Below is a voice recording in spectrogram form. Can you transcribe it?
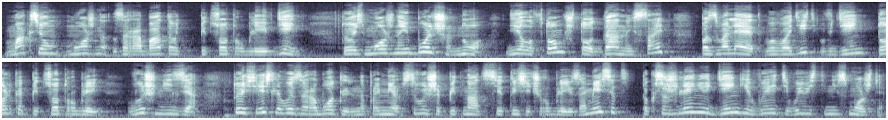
максимум можно зарабатывать 500 рублей в день. То есть можно и больше, но дело в том, что данный сайт позволяет выводить в день только 500 рублей, выше нельзя. То есть если вы заработали например свыше 15 тысяч рублей за месяц, то к сожалению деньги вы эти вывести не сможете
